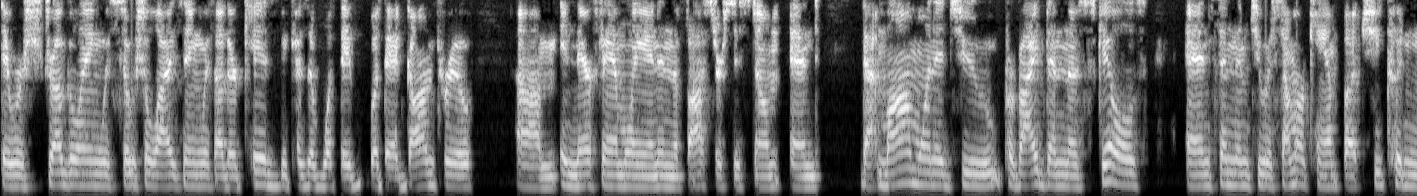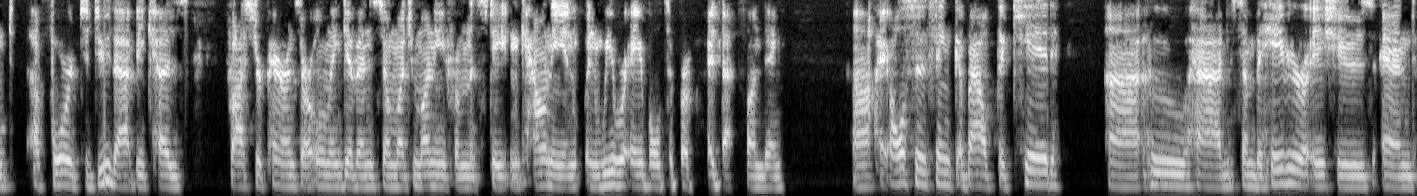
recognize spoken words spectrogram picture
they were struggling with socializing with other kids because of what they what they had gone through um, in their family and in the foster system. And that mom wanted to provide them those skills and send them to a summer camp but she couldn't afford to do that because foster parents are only given so much money from the state and county and, and we were able to provide that funding uh, i also think about the kid uh, who had some behavioral issues, and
